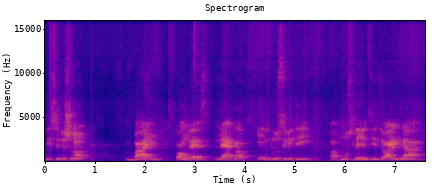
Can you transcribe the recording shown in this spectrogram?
disillusioned by Congress lack of inclusivity of Muslims, he joined the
